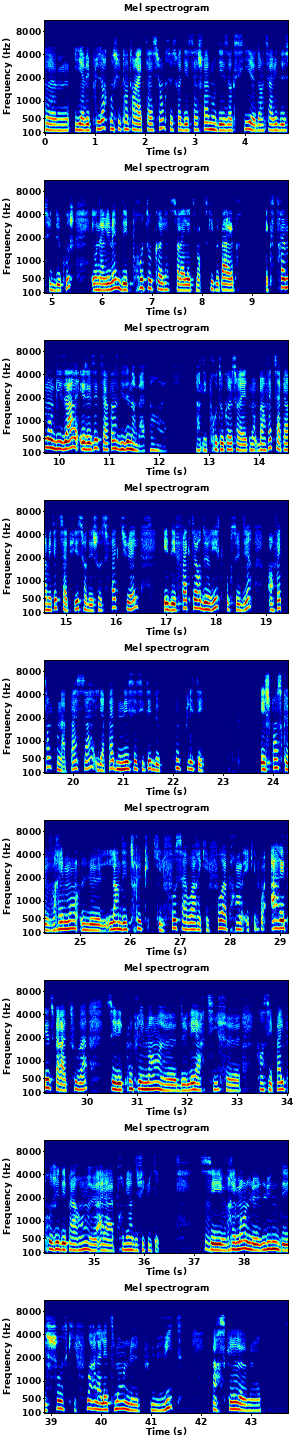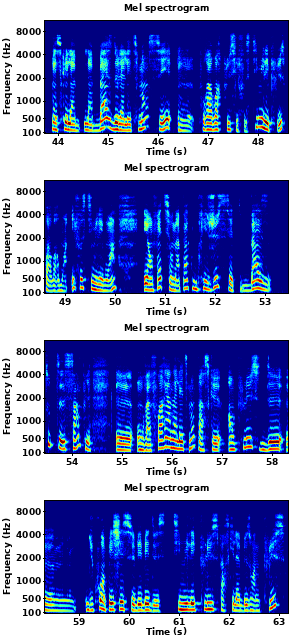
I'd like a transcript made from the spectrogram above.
il y avait plusieurs consultantes en lactation, que ce soit des sages-femmes ou des oxy dans le service de suite de couche, et on avait même des protocoles sur l'allaitement, ce qui peut paraître extrêmement bizarre. Et je sais que certains se disaient non mais attends, des protocoles sur l'allaitement. Ben, en fait, ça permettait de s'appuyer sur des choses factuelles et des facteurs de risque pour se dire, en fait, tant qu'on n'a pas ça, il n'y a pas de nécessité de compléter. Et je pense que vraiment, l'un des trucs qu'il faut savoir et qu'il faut apprendre et qu'il faut arrêter de faire à tout va, c'est les compléments euh, de lait artif euh, quand c'est pas le projet des parents euh, à la première difficulté. Hmm. C'est vraiment l'une des choses qui foire l'allaitement le plus vite parce que euh, parce que la, la base de l'allaitement, c'est euh, pour avoir plus, il faut stimuler plus, pour avoir moins, il faut stimuler moins. Et en fait, si on n'a pas compris juste cette base toute simple, euh, on va foirer un allaitement parce que en plus de euh, du coup empêcher ce bébé de stimuler plus parce qu'il a besoin de plus,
